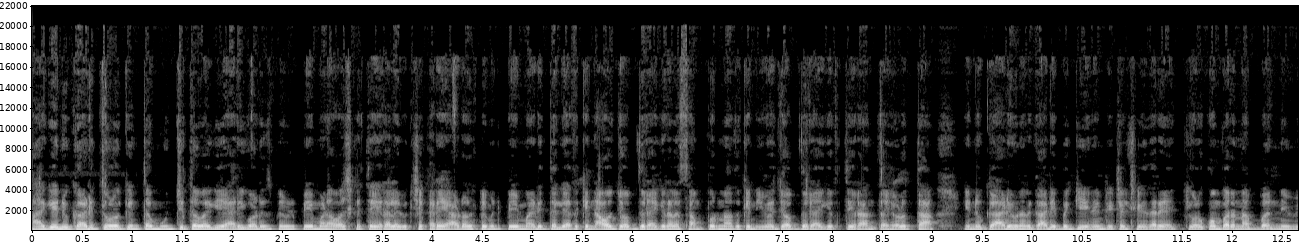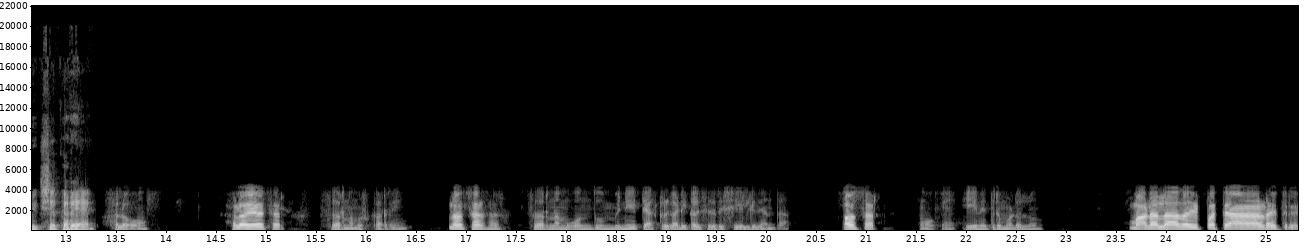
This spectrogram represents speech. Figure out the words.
ಹಾಗೆ ನೀವು ಗಾಡಿ ತೊಳೋಕ್ಕಿಂತ ಮುಂಚಿತವಾಗಿ ಯಾರಿಗೂ ಅಡ್ವಾನ್ಸ್ ಪೇಮೆಂಟ್ ಪೇ ಮಾಡೋ ಅವಶ್ಯಕತೆ ಇರಲ್ಲ ವೀಕ್ಷಕರೇ. ಅಡ್ವಾನ್ಸ್ ಪೇಮೆಂಟ್ ಪೇ ಮಾಡಿದ್ದಲ್ಲಿ ಅದಕ್ಕೆ ನಾವು ಜವಾಬ್ದಾರಿ ಆಗಿರಲ್ಲ. ಸಂಪೂರ್ಣ ಅದಕ್ಕೆ ನೀವೇ ಜವಾಬ್ದಾರಿ ಆಗಿರ್ತೀರಾ ಅಂತ ಹೇಳುತ್ತಾ ಇನ್ನು ಗಾಡಿ ಓನರ್ ಗಾಡಿ ಬಗ್ಗೆ ಏನೇನು ಡೀಟೇಲ್ಸ್ ಹೇಳಿದರೆ ಕೇಳ್ಕೊಂಬರೋಣ ಬನ್ನಿ ವೀಕ್ಷಕರೇ. ಹಲೋ ಹಲೋ ಹೇಳಿ ಸರ್ ಸರ್ ನಮಸ್ಕಾರ ರೀ. ನಮಸ್ಕಾರ ಸರ್ ಸರ್ ನಮಗೊಂದು ಮಿನಿ ಟ್ರ್ಯಾಕ್ಟರ್ ಗಾಡಿ ಕಳಿಸಿದ್ರಿ ಸೇಲ್ಗಿದೆ ಅಂತ. ಹೌದು ಸರ್ ಓಕೆ ಏನೈತ್ರಿ ಮಾಡಲು ಮಾಡಲ್ಲ ಅದ ಇಪ್ಪತ್ತೆರಡು ಐತ್ರಿ.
